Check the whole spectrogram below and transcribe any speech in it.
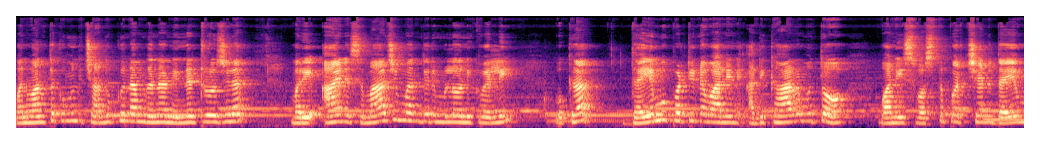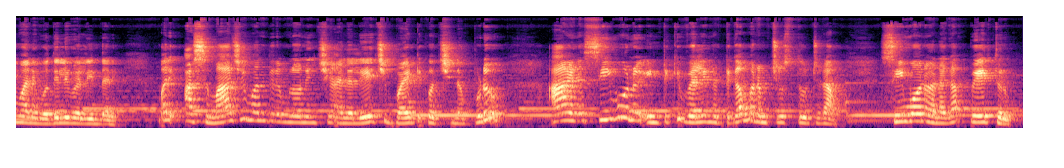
మనం అంతకుముందు చదువుకున్నాం కదా నిన్నటి రోజున మరి ఆయన సమాజ మందిరంలోనికి వెళ్ళి ఒక దయము పట్టిన వానిని అధికారముతో వాని స్వస్థపరిచాను దయం వాని వదిలి వెళ్ళిందని. మరి ఆ సమాజ మందిరంలో నుంచి ఆయన లేచి బయటకు వచ్చినప్పుడు ఆయన సీమోను ఇంటికి వెళ్ళినట్టుగా మనం చూస్తుంటున్నాం సీమోను అనగా పేతురు.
